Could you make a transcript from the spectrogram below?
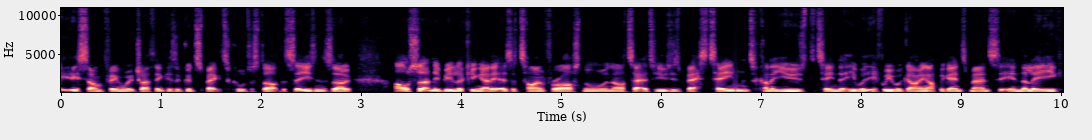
is something which I think is a good spectacle to start the season. So I'll certainly be looking at it as a time for Arsenal and Arteta to use his best team and to kind of use the team that he would, if we were going up against Man City in the league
